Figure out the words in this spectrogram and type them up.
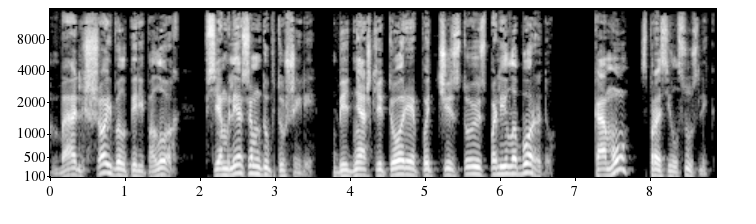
Большой был переполох. Всем лесом дуб тушили. Бедняжке Торе подчистую спалила бороду. «Кому?» — спросил Суслик.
